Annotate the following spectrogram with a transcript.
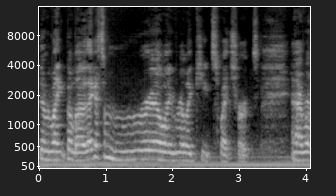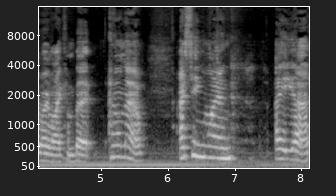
the link below. They got some really, really cute sweatshirts and I really like them. But I don't know. I seen one, a uh,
